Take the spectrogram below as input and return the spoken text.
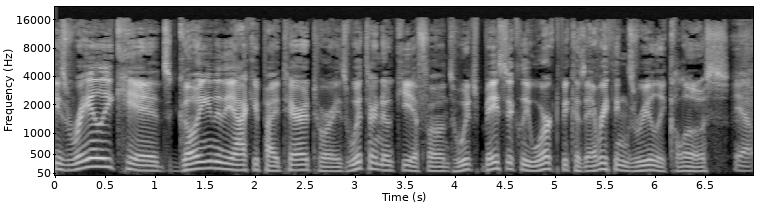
Israeli kids going into the occupied territories with their Nokia phones, which basically worked because everything's really close. yeah.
